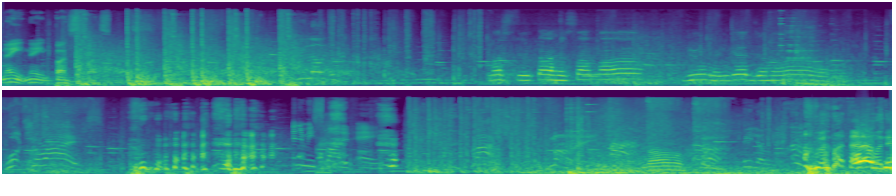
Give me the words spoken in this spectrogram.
नहीं नहीं बस बस मस्ती का हिस्सा माँ झूमेंगे जहाँ Watch your eyes. Enemy spotted A. Flash. Mine. Bro. Reload. अबे बता रहा मुझे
